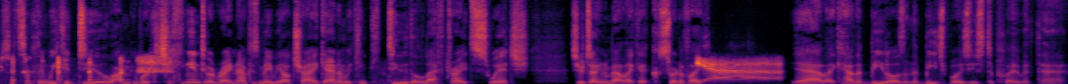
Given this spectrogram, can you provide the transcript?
Something we could do? I mean, we're checking into it right now because maybe I'll try again and we can do the left right switch. So you're talking about like a sort of like yeah. yeah, like how the Beatles and the Beach Boys used to play with that.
